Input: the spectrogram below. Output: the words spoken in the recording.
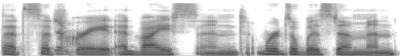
That's such Yeah. great advice and words of wisdom and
